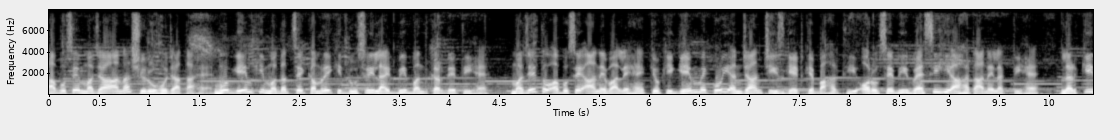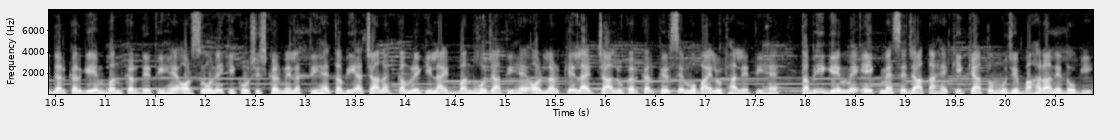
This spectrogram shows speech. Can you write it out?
अब उसे मज़ा आना शुरू हो जाता है। वो गेम की मदद से कमरे की दूसरी लाइट भी बंद कर देती है। मज़े तो अब उसे आने वाले हैं, क्योंकि गेम में कोई अनजान चीज़ गेट के बाहर थी और उसे भी वैसी ही आहत आने लगती है। लड़की डरकर गेम बंद कर देती है और सोने की कोशिश करने लगती है, तभी अचानक कमरे की लाइट बंद हो जाती है और लड़के लाइट चालू कर कर फिर से मोबाइल उठा लेती है। तभी गेम में एक मैसेज आता है कि क्या तुम मुझे बाहर आने दोगी?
